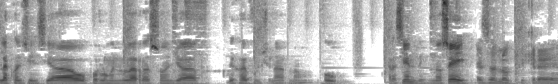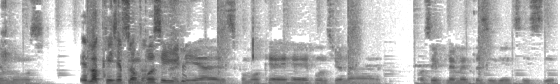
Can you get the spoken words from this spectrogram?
la conciencia o por lo menos la razón ya deja de funcionar, ¿no? O trasciende, no sé. Eso es lo que creemos. Es lo que dice Son Platón. posibilidades como que deje de funcionar o simplemente sigue existi-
